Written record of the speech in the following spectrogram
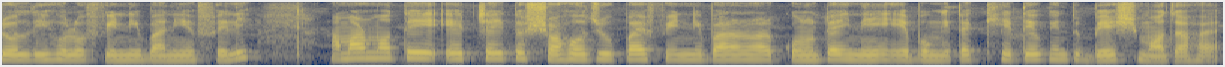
জলদি হলো ফিরনি বানিয়ে ফেলি। আমার মতে এর চাইতে সহজ উপায় ফিরনি বানানোর কোনোটাই নেই এবং এটা খেতেও কিন্তু বেশ মজা হয়।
